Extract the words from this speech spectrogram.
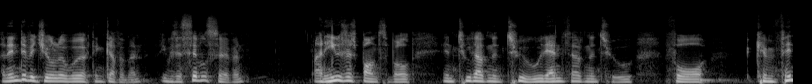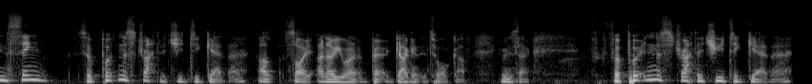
an individual who worked in government. He was a civil servant, and he was responsible in 2002, the end of 2002, for convincing. So putting the strategy together. i sorry, I know you want a bit gagging to talk of. Give me a sec. For putting the strategy together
